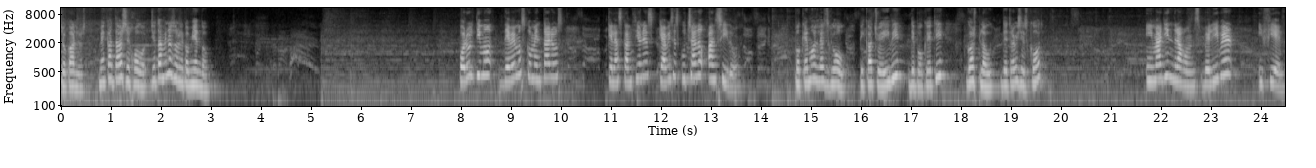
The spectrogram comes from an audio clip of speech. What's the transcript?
Mucho, Carlos. Me ha encantado ese juego. Yo también os lo recomiendo. Por último, debemos comentaros que las canciones que habéis escuchado han sido Pokémon Let's Go, Pikachu e Eevee, de Ghost Cloud, de Travis Scott, Imagine Dragons, Believer y Fiel.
